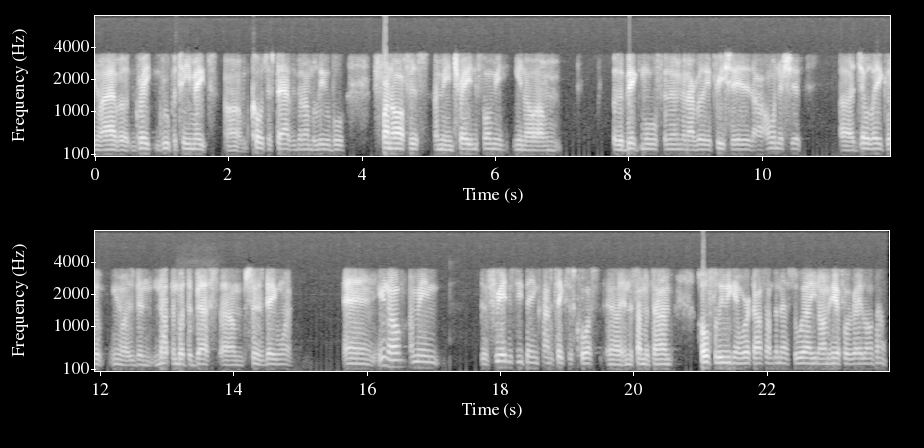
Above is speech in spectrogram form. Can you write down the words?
You know, I have a great group of teammates. Um, coaching staff has been unbelievable. Front office, I mean, trading for me, you know, um, was a big move for them, and I really appreciate it. Our ownership, uh, Joe Lacob, you know, has been nothing but the best um, since day one. And you know, I mean, the free agency thing kind of takes its course uh, in the summertime hopefully we can work out something that's well. You know, I'm here for a very long time.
